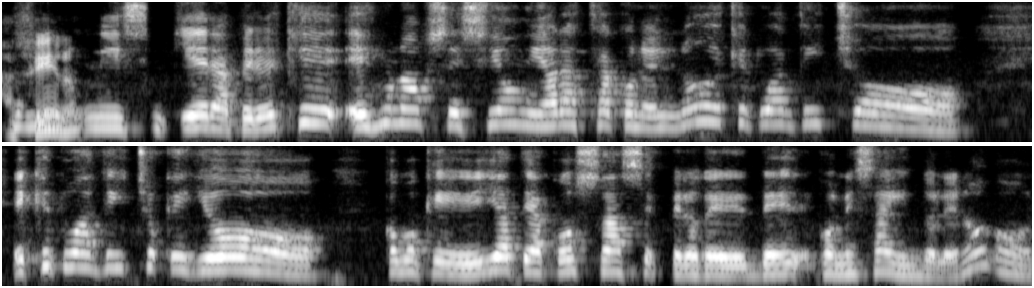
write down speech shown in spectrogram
así, ¿no? Ni siquiera, pero es que es una obsesión y ahora está con el, no, es que tú has dicho, es que tú has dicho que yo, como que ella te acosa, pero de, con esa índole, ¿no?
